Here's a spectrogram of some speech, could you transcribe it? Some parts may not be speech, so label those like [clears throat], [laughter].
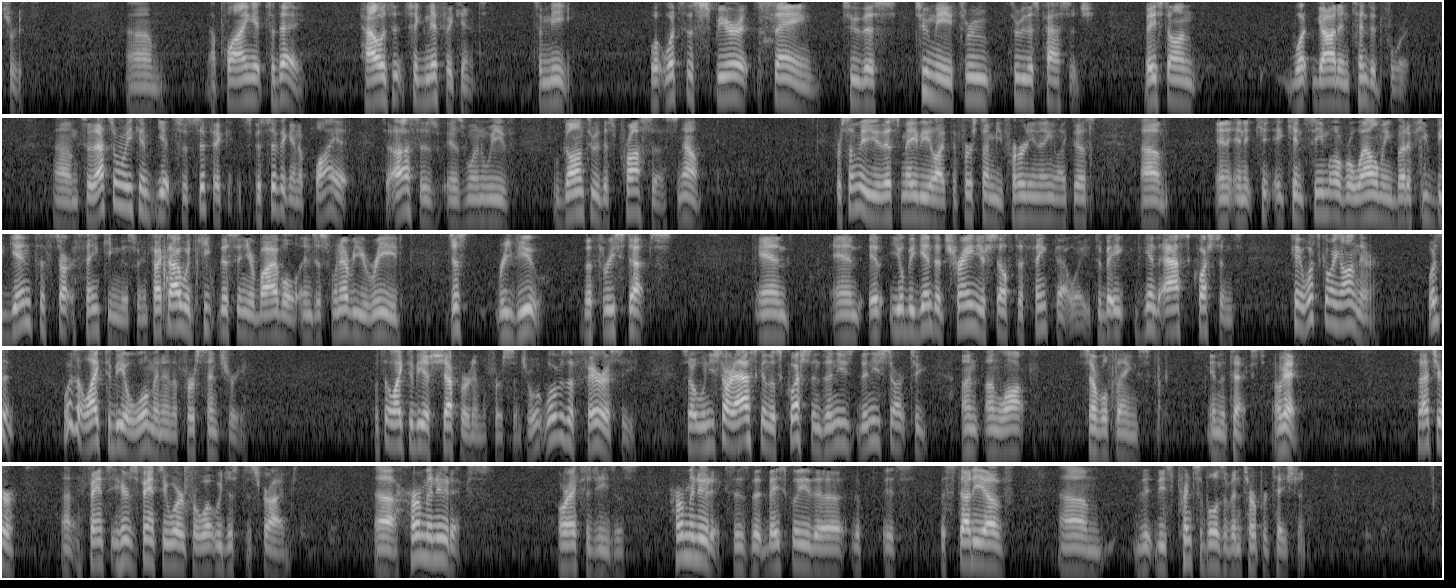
truth, um, applying it today. How is it significant to me? What, what's the Spirit saying to this to me through through this passage, based on what God intended for it? Um, so that's when we can get specific specific and apply it to us. Is is when we've gone through this process. Now, for some of you, this may be like the first time you've heard anything like this. Um, and, and it, can, it can seem overwhelming, but if you begin to start thinking this way, in fact, I would keep this in your Bible and just whenever you read, just review the three steps, and and it, you'll begin to train yourself to think that way, to be, begin to ask questions. Okay, what's going on there? What is it? What is it like to be a woman in the first century? What's it like to be a shepherd in the first century? What, what was a Pharisee? So when you start asking those questions, then you then you start to un- unlock several things in the text. Okay, so that's your uh, fancy. Here's a fancy word for what we just described: uh, hermeneutics or exegesis. Hermeneutics is that basically the, the it's the study of um, the, these principles of interpretation.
